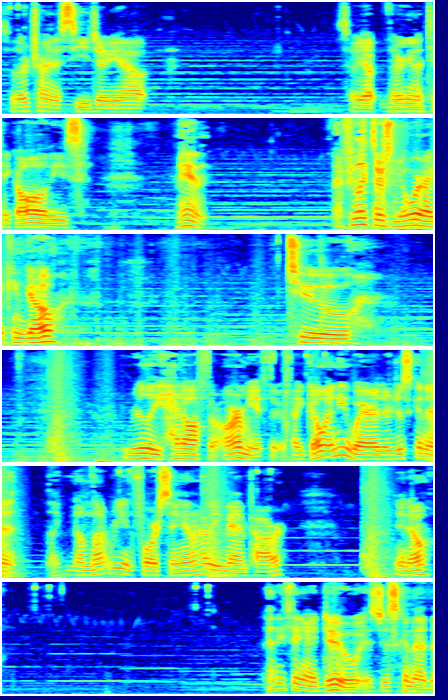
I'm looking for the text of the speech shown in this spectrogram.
So they're trying to siege me out. So yep, they're gonna take all of these. Man, I feel like there's nowhere I can go to really head off their army. If if I go anywhere, they're just gonna like I'm not reinforcing. I don't have any manpower. You know, anything I do is just gonna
